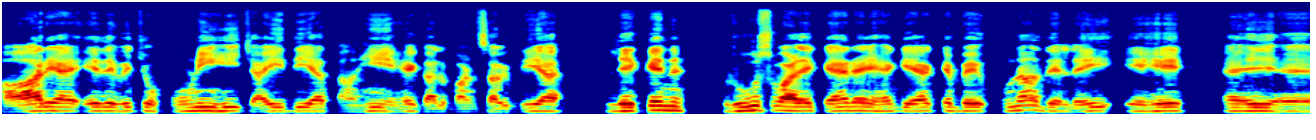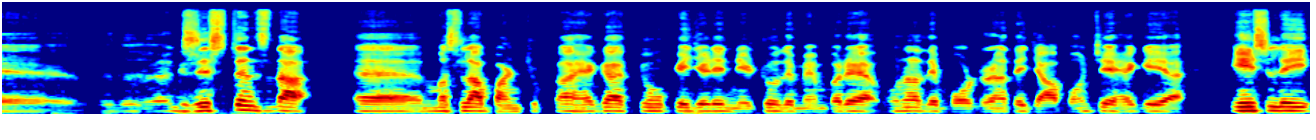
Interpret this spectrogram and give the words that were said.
ਹਾਰ ਆ, ਇਹਦੇ ਵਿੱਚ ਹੋਣੀ ਹੀ ਚਾਹੀਦੀ ਆ, ਤਾਂ ਹੀ ਇਹ ਗੱਲ ਬਣ ਸਕਦੀ ਆ। ਲੇਕਿਨ ਰੂਸ ਵਾਲੇ ਕਹਿ ਰਹੇ ਹੈਗੇ ਆ ਕਿ ਬਈ ਉਹਨਾਂ ਦੇ ਲਈ ਇਹ ਐਗਜ਼ਿਸਟੈਂਸ ਦਾ ਮਸਲਾ ਬਣ ਚੁੱਕਾ ਹੈਗਾ, ਕਿਉਂਕਿ ਜਿਹੜੇ ਨੇਟੋ ਦੇ ਮੈਂਬਰ ਆ, ਉਹਨਾਂ ਦੇ ਬਾਰਡਰਾਂ ਤੇ ਜਾ ਪਹੁੰਚੇ ਹੈਗੇ ਆ। ਇਸ ਲਈ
